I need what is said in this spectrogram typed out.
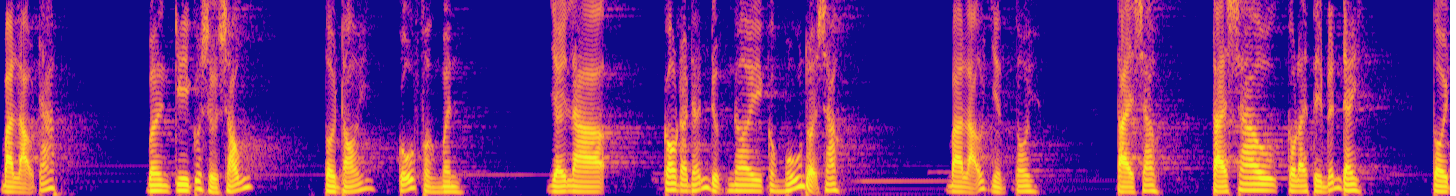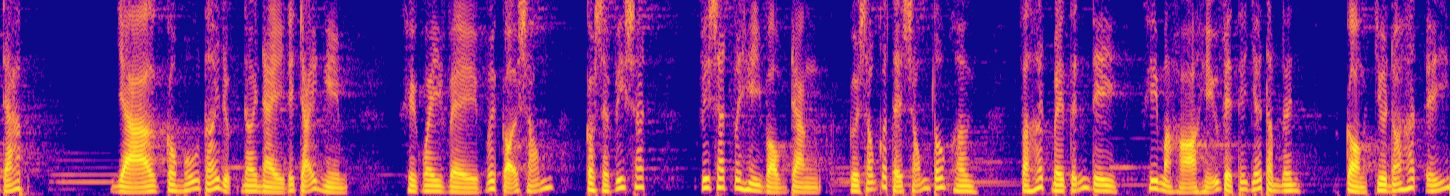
Bà lão đáp, Bên kia của sự sống Tôi nói cố phần mình Vậy là con đã đến được nơi con muốn rồi sao? Bà lão nhìn tôi. Tại sao? Tại sao cậu lại tìm đến đây? Tôi đáp. Dạ, con muốn tới được nơi này để trải nghiệm. Khi quay về với cõi sống, con sẽ viết sách. Viết sách với hy vọng rằng người sống có thể sống tốt hơn và hết mê tín đi khi mà họ hiểu về thế giới tâm linh. Còn chưa nói hết ý,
